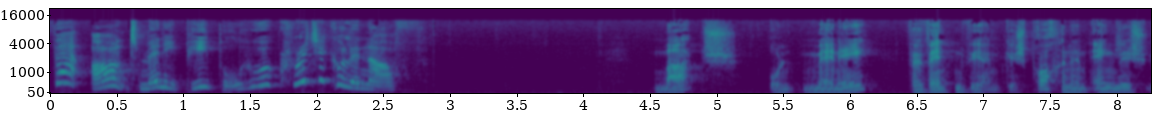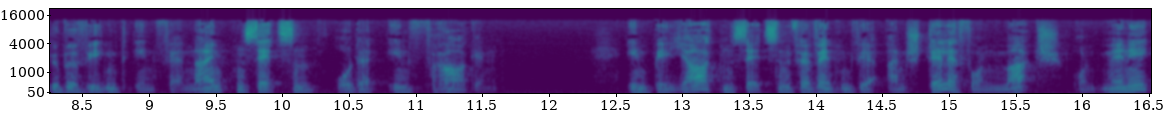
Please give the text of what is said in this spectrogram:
There aren't many people who are critical enough. Much und many verwenden wir im gesprochenen Englisch überwiegend in verneinten Sätzen oder in Fragen. In bejahten Sätzen verwenden wir anstelle von much und many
